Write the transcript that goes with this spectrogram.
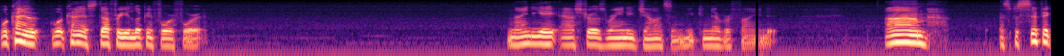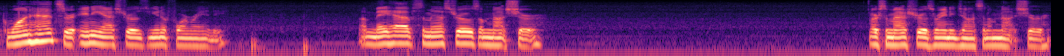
What kind of what kind of stuff are you looking for for it? 98 Astros Randy Johnson. You can never find it. Um a specific one hats or any Astros uniform Randy? I may have some Astros, I'm not sure. Or some Astros Randy Johnson, I'm not sure.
